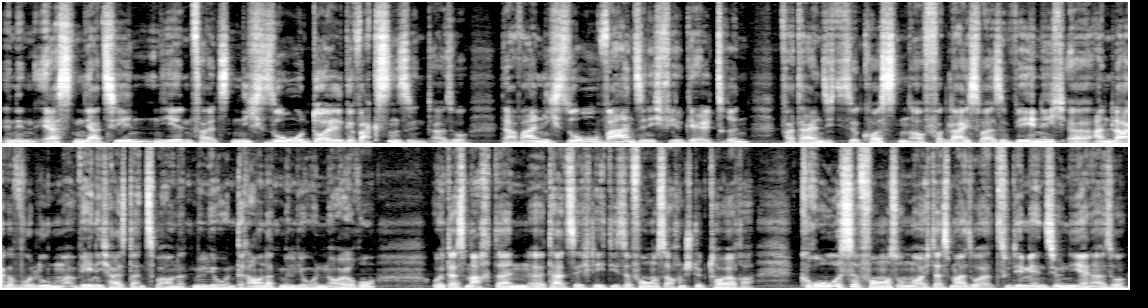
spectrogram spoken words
in den ersten Jahrzehnten jedenfalls nicht so doll gewachsen sind. Also da war nicht so wahnsinnig viel Geld drin, verteilen sich diese Kosten auf vergleichsweise wenig äh, Anlagevolumen. Wenig heißt dann 200 Millionen, 300 Millionen Euro. Und das macht dann äh, tatsächlich diese Fonds auch ein Stück teurer. Große Fonds, um euch das mal so zu dimensionieren, also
